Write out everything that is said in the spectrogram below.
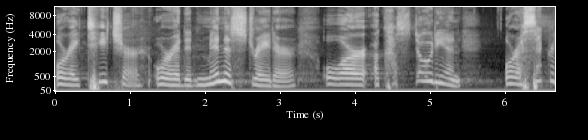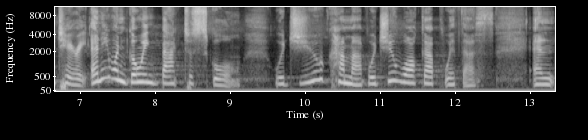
or a teacher or an administrator or a custodian or a secretary, anyone going back to school, would you come up? Would you walk up with us and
